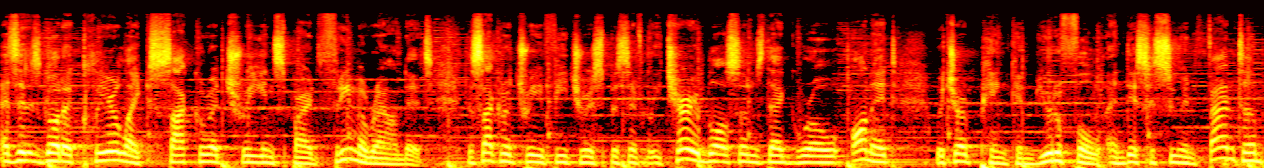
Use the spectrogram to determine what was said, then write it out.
as it has got a clear like Sakura tree inspired theme around it. The Sakura tree features specifically cherry blossoms that grow on it, which are pink and beautiful, and this Hisuian Phantump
